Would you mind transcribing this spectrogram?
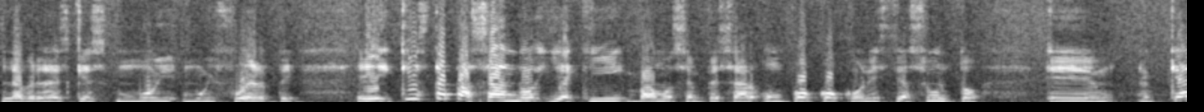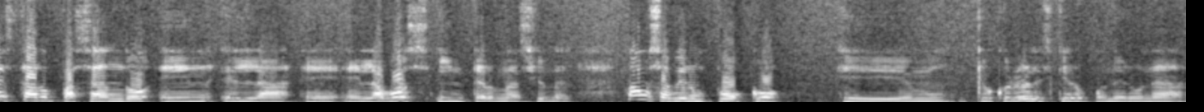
la verdad es que es muy, muy fuerte. Eh, ¿Qué está pasando? Y aquí vamos a empezar un poco con este asunto. Eh, ¿Qué ha estado pasando en la, eh, en la voz internacional? Vamos a ver un poco qué ocurrió. Les quiero poner una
